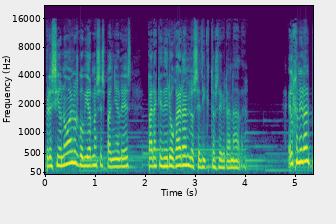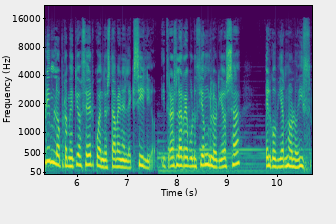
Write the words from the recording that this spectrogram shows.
presionó a los gobiernos españoles para que derogaran los edictos de Granada. El general Prim lo prometió hacer cuando estaba en el exilio y tras la Revolución Gloriosa el gobierno lo hizo.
